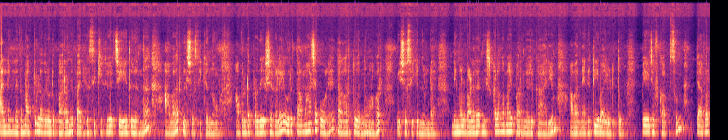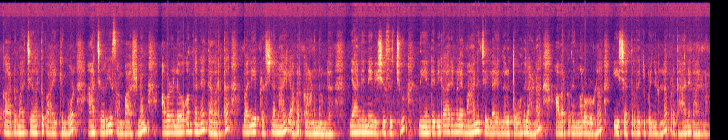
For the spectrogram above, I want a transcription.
അല്ലെങ്കിൽ അത് മറ്റുള്ളവരോട് പറഞ്ഞ് പരിഹസിക്കുകയോ ചെയ്തു എന്ന് അവർ വിശ്വസിക്കുന്നു. അവരുടെ പ്രതീക്ഷകളെ ഒരു തമാശ പോലെ തകർത്തു എന്നും അവർ വിശ്വസിക്കുന്നുണ്ട്. നിങ്ങൾ വളരെ നിഷ്കളങ്കമായി പറഞ്ഞൊരു കാര്യം അവർ നെഗറ്റീവായി എടുത്തു. പേജ് ഓഫ് കപ്സും ടവർ കാർഡുമായി ചേർത്ത് വായിക്കുമ്പോൾ ആ ചെറിയ സംഭാഷണം അവരുടെ ലോകം തന്നെ തകർത്ത് വലിയ പ്രശ്നമായി അവർ കാണുന്നുണ്ട്. ഞാൻ നിന്നെ വിശ്വസിച്ചു. നീ എന്റെ വികാരങ്ങളെ മാനിച്ചില്ല എന്നൊരു തോന്നലാണ് അവർക്ക് നിങ്ങളോടുള്ള ഈ ശത്രുതയ്ക്ക് പിന്നിലുള്ള പ്രധാന കാരണം.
